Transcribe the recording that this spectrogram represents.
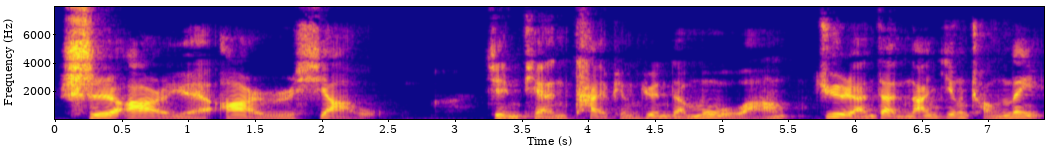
十二月二日下午。今天太平军的穆王居然在南京城内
